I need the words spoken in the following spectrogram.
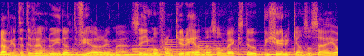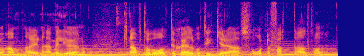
Jag vet inte vem du identifierar dig med. Simon från Kyrene som växte upp i kyrkan så säga och hamnar i den här miljön och knappt har valt det själv och tycker det är svårt att fatta allt vad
